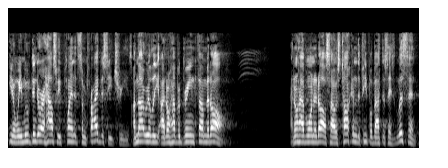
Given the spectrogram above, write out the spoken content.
You know, we moved into our house, we planted some privacy trees. I'm not really, I don't have a green thumb at all. I don't have one at all. So I was talking to the people about this. I said, listen,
